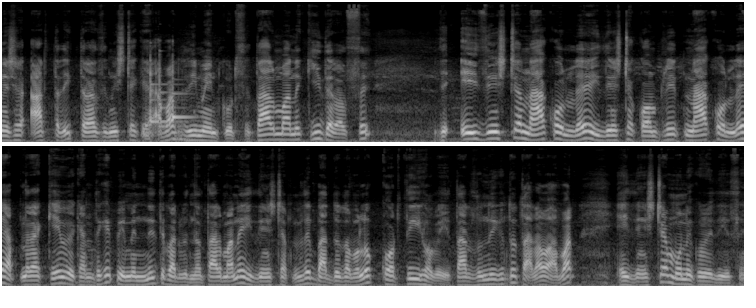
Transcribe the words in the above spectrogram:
মাসের আট তারিখ তারা জিনিসটাকে আবার রিমাইন্ড করছে। তার মানে কি দাঁড়াচ্ছে? যে এই জিনিসটা না করলে, এই জিনিসটা কমপ্লিট না করলে আপনারা কেউ এখান থেকে পেমেন্ট নিতে পারবেন না। তার মানে এই জিনিসটা আপনাদের বাধ্যতামূলক করতেই হবে। তার জন্যই কিন্তু তারাও আবার এই জিনিসটা মনে করে দিয়েছে।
